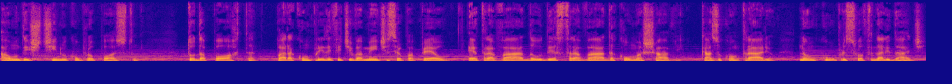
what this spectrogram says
a um destino com propósito. Toda porta, para cumprir efetivamente seu papel, é travada ou destravada com uma chave. Caso contrário, não cumpre sua finalidade.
